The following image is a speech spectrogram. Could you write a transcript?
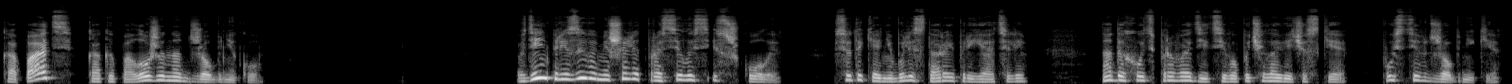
копать, как и положено, джобнику. В день призыва Мишель отпросилась из школы. Все-таки они были старые приятели. Надо хоть проводить его по-человечески, пусть и в джобнике.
